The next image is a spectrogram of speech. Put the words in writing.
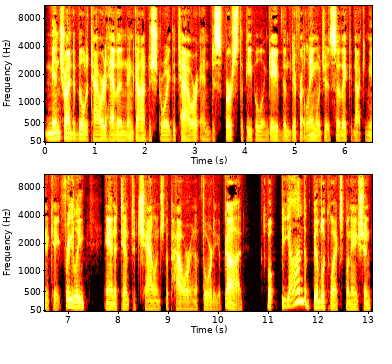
men tried to build a tower to heaven and God destroyed the tower and dispersed the people and gave them different languages so they could not communicate freely and attempt to challenge the power and authority of God. Well, beyond the biblical explanation,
